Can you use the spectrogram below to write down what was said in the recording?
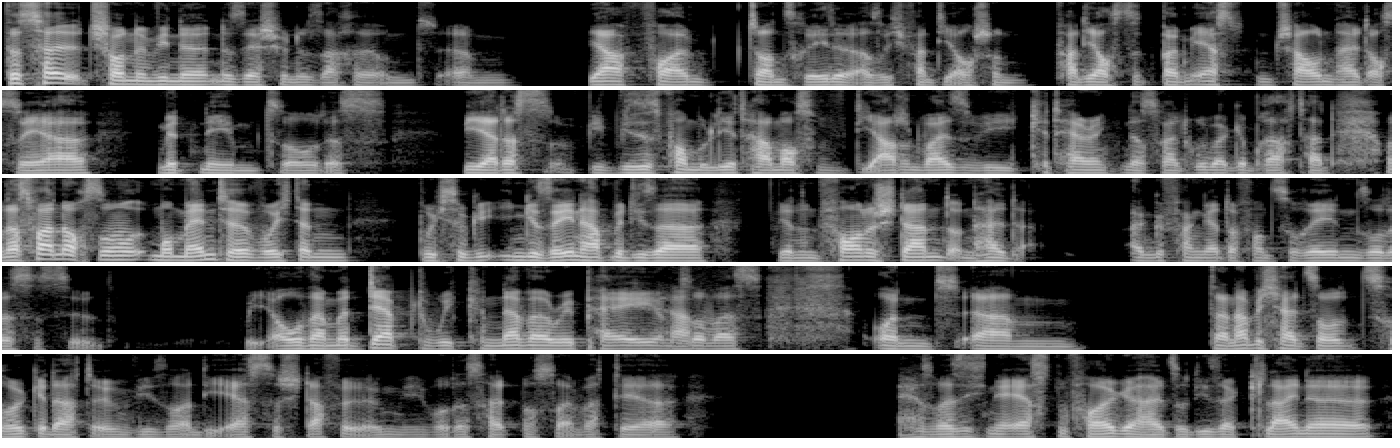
das ist halt schon irgendwie eine, eine sehr schöne Sache. Und ähm, ja, vor allem Johns Rede, also ich fand die auch schon, fand die auch beim ersten Schauen halt auch sehr mitnehmend, so dass wie er das, wie, wie sie es formuliert haben, auch so die Art und Weise, wie Kit Harrington das halt rübergebracht hat. Und das waren auch so Momente, wo ich dann, wo ich so ihn gesehen habe mit dieser, wie er dann vorne stand und halt angefangen hat davon zu reden, so dass es we owe them a debt we can never repay und ja. sowas. Und ähm, dann habe ich halt so zurückgedacht irgendwie so an die erste Staffel irgendwie, wo das halt noch so einfach der, ja, so weiß ich, in der ersten Folge halt so dieser kleine,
